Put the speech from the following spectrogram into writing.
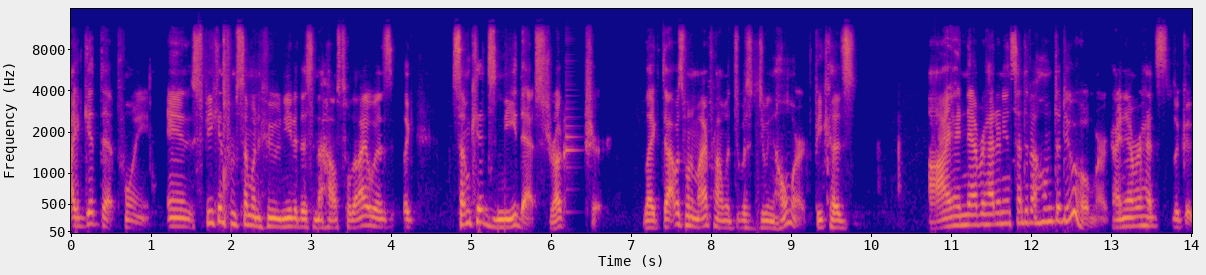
I get that point and speaking from someone who needed this in the household i was like some kids need that structure like that was one of my problems was doing homework because i had never had any incentive at home to do homework i never had like a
